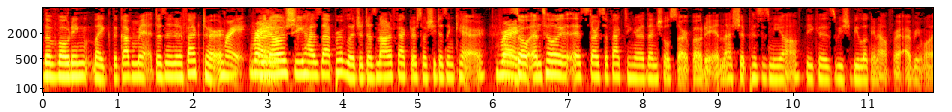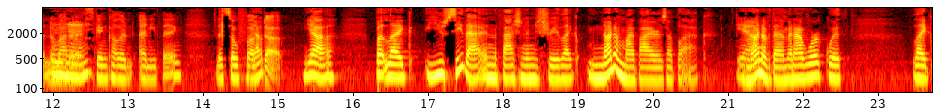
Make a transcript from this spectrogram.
the voting, like the government, doesn't affect her. Right. Right. You know, she has that privilege. It does not affect her, so she doesn't care. Right. So until it, it starts affecting her, then she'll start voting, and that shit pisses me off because we should be looking out for everyone, no matter mm-hmm. skin color, anything. And it's so fucked Yep. up. Yeah. But like you see that in the fashion industry. Like none of my buyers are black. Yeah. None of them. And I work with like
